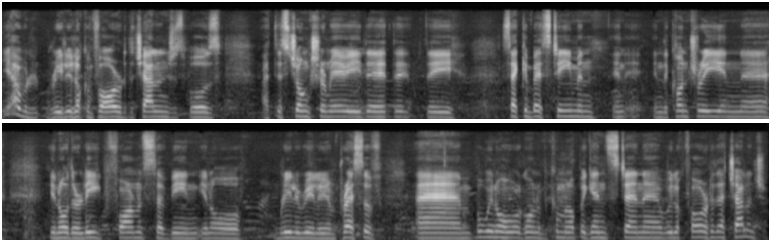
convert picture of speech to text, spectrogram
Yeah, we're really looking forward to the challenge. I suppose at this juncture, maybe the the, the second best team in, in, in the country, and uh, you know their league performance have been you know really really impressive. Um, but we know who we're going to be coming up against, and uh, we look forward to that challenge.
